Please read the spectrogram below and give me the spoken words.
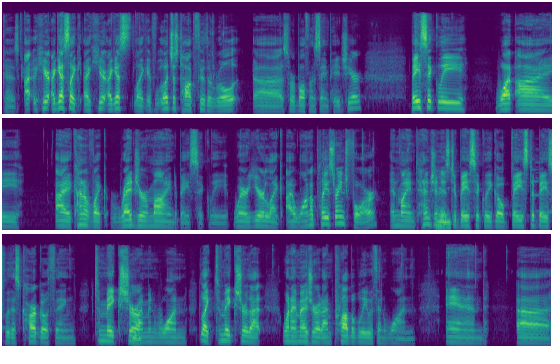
because I here I guess like I here I guess like if let's just talk through the rule. Uh, so we're both on the same page here. Basically, what I I kind of like read your mind basically, where you're like, I want to place range four, and my intention is to basically go base to base with this cargo thing to make sure Mm. I'm in one, like to make sure that when I measure it, I'm probably within one, and uh,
